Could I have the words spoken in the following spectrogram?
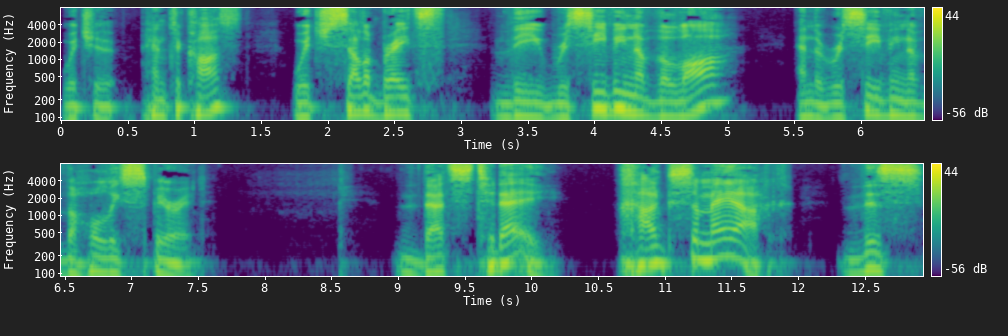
which is Pentecost, which celebrates the receiving of the law and the receiving of the Holy Spirit. That's today. Chag Sameach. This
